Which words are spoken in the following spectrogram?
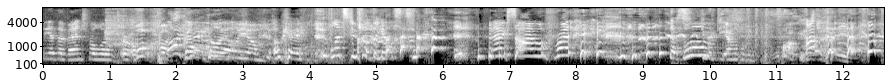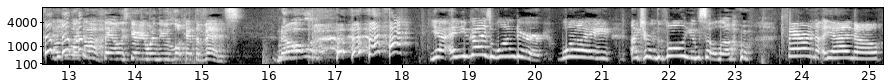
We get the vengeful little. Or, oh my God, god! William. Okay, let's do something else. Next time, with Freddy. That scared the ever living fuck out. And you're like, ah, they only scare you when you look at the vents. No! yeah, and you guys wonder why I turned the volume so low. Fair enough. Yeah, I know.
